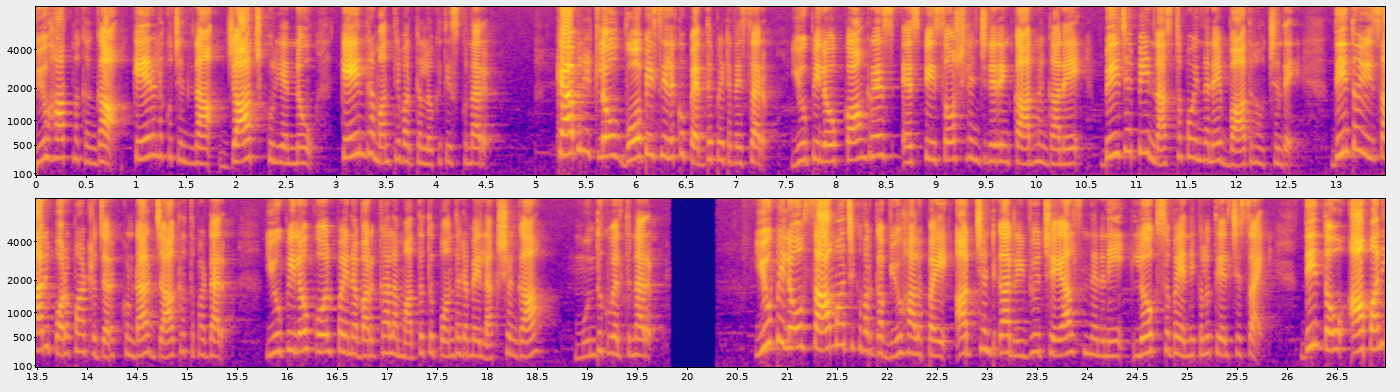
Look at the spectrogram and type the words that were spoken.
వ్యూహాత్మకంగా కేరళకు చెందిన జార్జ్ కురియన్ను కేంద్ర మంత్రివర్గంలోకి తీసుకున్నారు. కేబినెట్లో ఓబీసీలకు పెద్దపీట వేశారు. యూపీలో కాంగ్రెస్ ఎస్పీ సోషల్ ఇంజనీరింగ్ కారణంగానే బీజేపీ నష్టపోయిందనే వాదన వచ్చింది. దీంతో ఈసారి పొరపాట్లు జరగకుండా జాగ్రత్త పడ్డారు. యూపీలో కోల్పోయిన వర్గాల మద్దతు పొందడమే లక్ష్యంగా ముందుకు వెళ్తున్నారు. యూపీలో సామాజిక వర్గ వ్యూహాలపై అర్జెంటుగా రివ్యూ చేయాల్సిందేనని లోక్సభ ఎన్నికలు తేల్చేశాయి. దీంతో ఆ పని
